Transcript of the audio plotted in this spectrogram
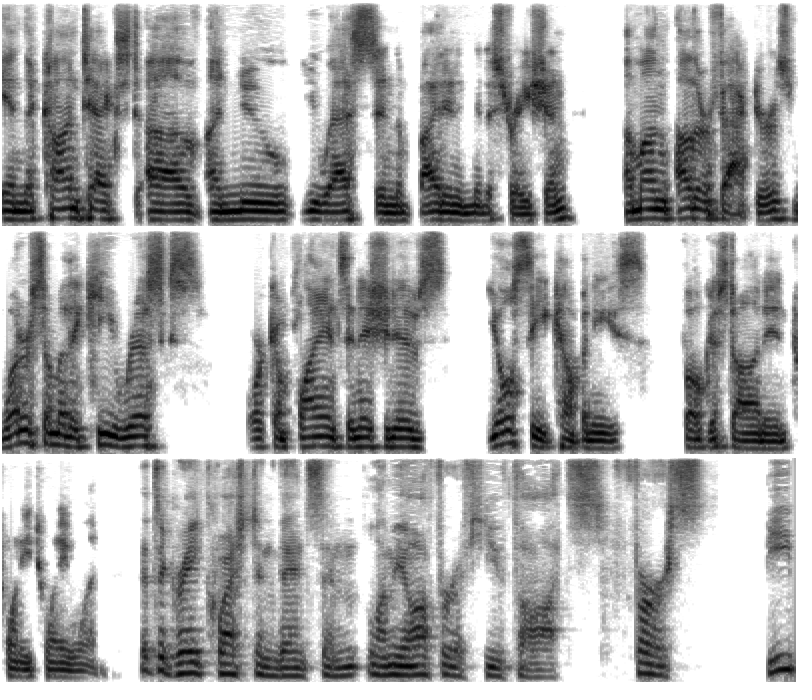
in the context of a new US and the Biden administration, among other factors, what are some of the key risks or compliance initiatives you'll see companies focused on in 2021? That's a great question, Vince. And let me offer a few thoughts. First, be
